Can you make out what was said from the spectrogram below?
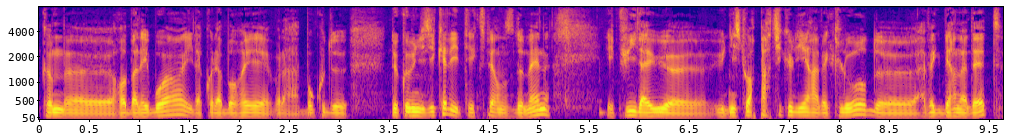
comme euh, Robin des Bois. Il a collaboré voilà, à beaucoup de, de comédies musicales, il était expert dans ce domaine. Et puis il a eu une histoire particulière avec Lourdes, avec Bernadette,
